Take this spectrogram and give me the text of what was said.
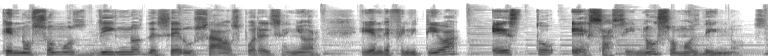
que no somos dignos de ser usados por el Señor. Y en definitiva, esto es así, no somos dignos.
